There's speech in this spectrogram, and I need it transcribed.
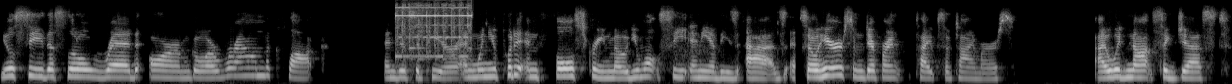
you'll see this little red arm go around the clock and disappear. And when you put it in full screen mode, you won't see any of these ads. So here are some different types of timers. I would not suggest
